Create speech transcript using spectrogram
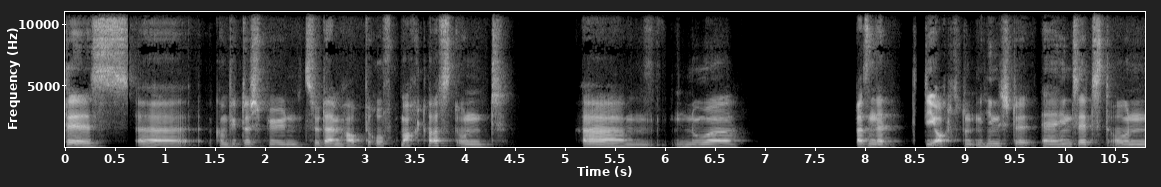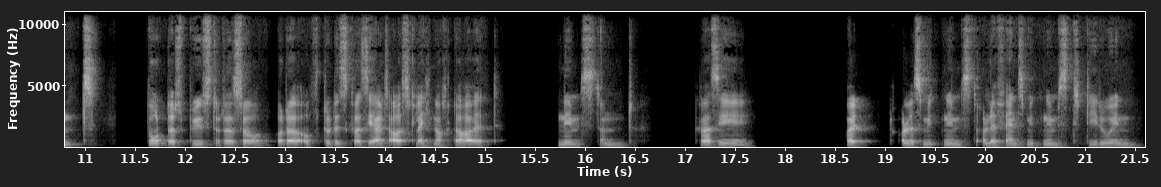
das äh, Computerspielen zu deinem Hauptberuf gemacht hast und ähm, nur, weiß nicht, die acht Stunden äh, hinsetzt und Dota spielst oder so, oder ob du das quasi als Ausgleich nach der Arbeit nimmst und quasi halt alles mitnimmst, alle Fans mitnimmst, die du in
